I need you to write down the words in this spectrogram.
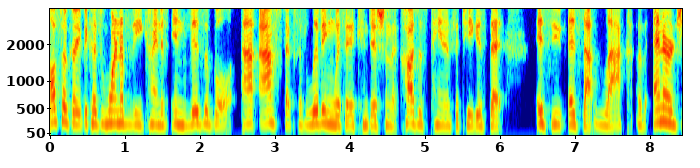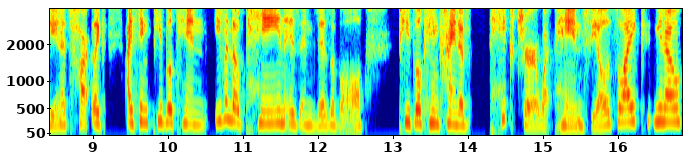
also great because one of the kind of invisible a- aspects of living with a condition that causes pain and fatigue is that is you is that lack of energy and it's hard like i think people can even though pain is invisible people can kind of picture what pain feels like, you know,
